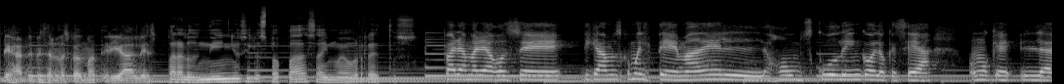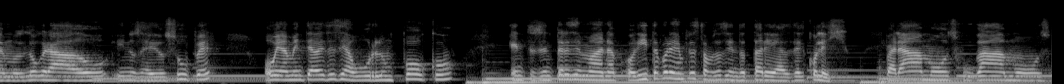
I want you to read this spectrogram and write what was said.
dejar de pensar en las cosas materiales. Para los niños y los papás hay nuevos retos. Para María José, digamos como el tema del homeschooling o lo que sea, como que la hemos logrado y nos ha ido súper. Obviamente a veces se aburre un poco, entonces entre semana, ahorita por ejemplo estamos haciendo tareas del colegio. Paramos, jugamos,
